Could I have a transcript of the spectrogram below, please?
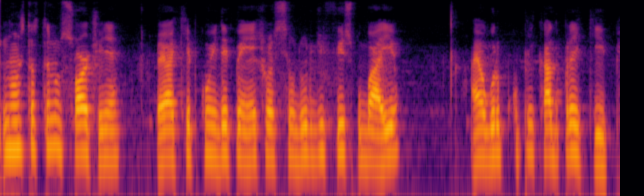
não estão tendo sorte, né? Pegar a equipe com o Independente vai ser um duro difícil pro Bahia. Aí é um grupo complicado para a equipe.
